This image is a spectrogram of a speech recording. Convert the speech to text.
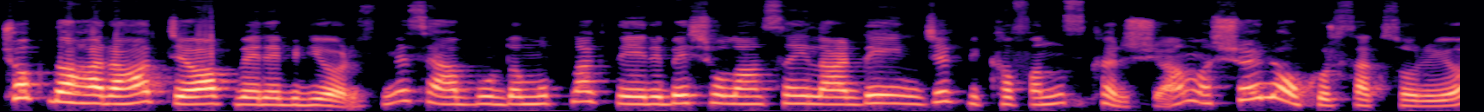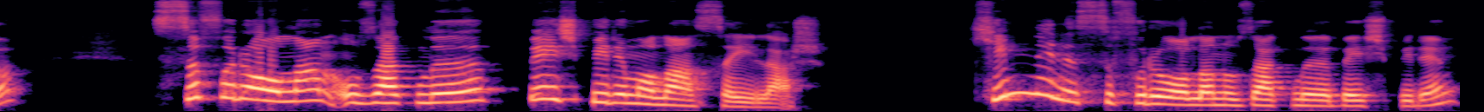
çok daha rahat cevap verebiliyoruz. Mesela burada mutlak değeri 5 olan sayılar deyince bir kafanız karışıyor ama şöyle okursak soruyor. Sıfıra olan uzaklığı 5 birim olan sayılar. Kimlerin sıfırı olan uzaklığı 5 birim?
